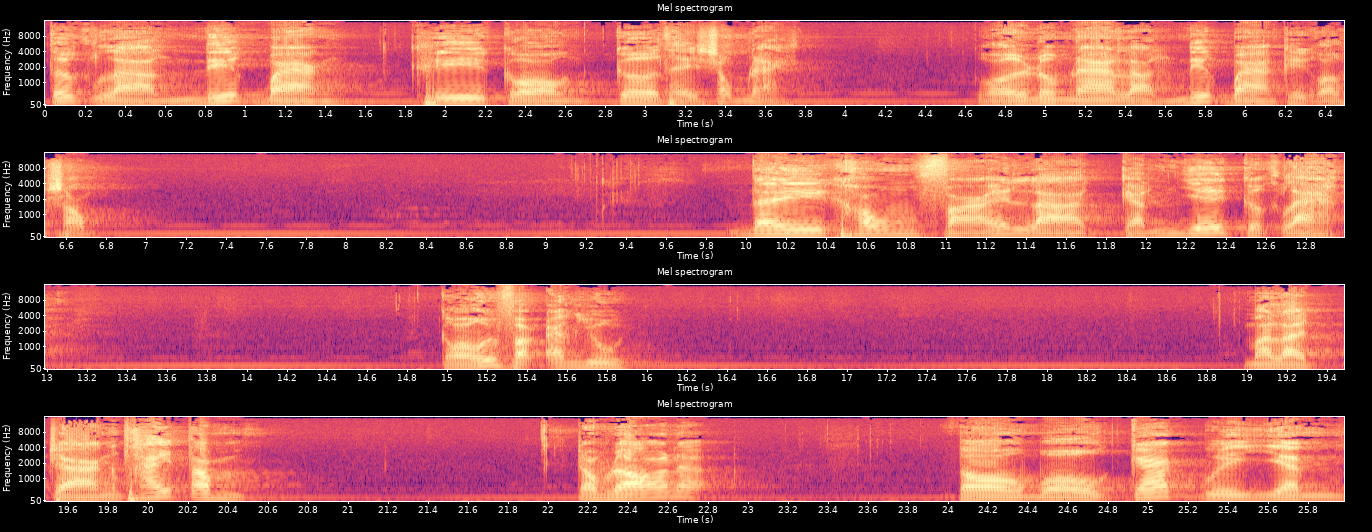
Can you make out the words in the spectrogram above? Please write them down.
Tức là niết bàn khi còn cơ thể sống này. Gọi nôm na là niết bàn khi còn sống. Đây không phải là cảnh giới cực lạc. Cõi phật an vui. Mà là trạng thái tâm trong đó đó, toàn bộ các nguyên nhân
